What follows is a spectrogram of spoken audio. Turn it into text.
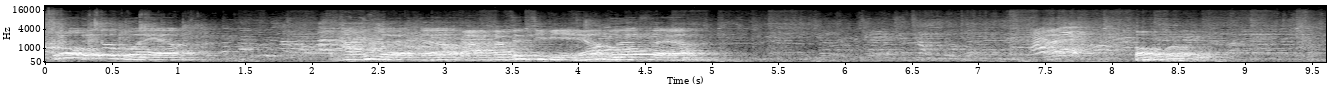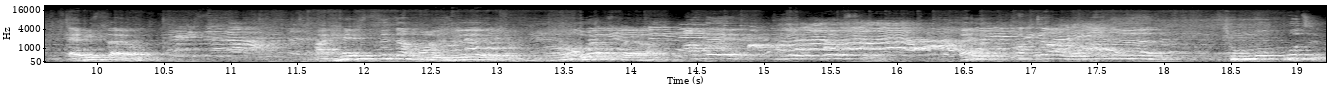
나가면 또 뭐예요? 같은 거였어요? 아, 같은 팀이에요? 뭐였어요? 아이때 어, 뭐라고? 엘사요? 헬스장. 아 헬스장 포즈 뭐였어요? 아 네. 이거 이거였어. 네? 각자 원하는 종목 포즈.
